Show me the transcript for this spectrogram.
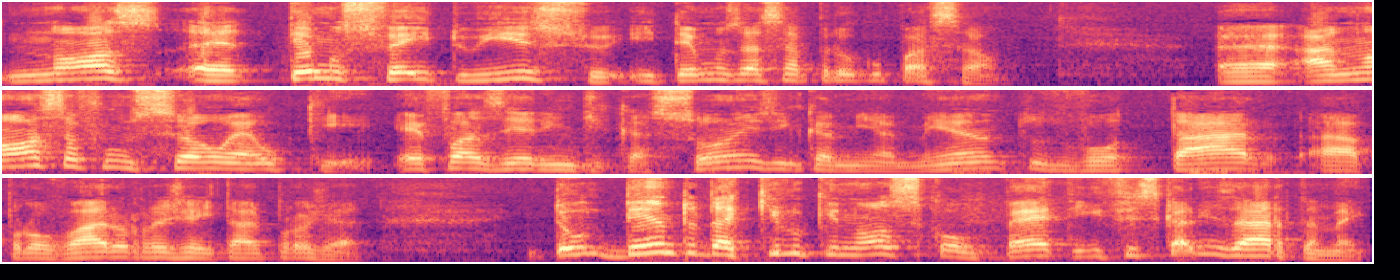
Nós é, temos feito isso e temos essa preocupação. Uh, a nossa função é o quê? É fazer indicações, encaminhamentos, votar, aprovar ou rejeitar o projeto. Então, dentro daquilo que nos compete, e fiscalizar também,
